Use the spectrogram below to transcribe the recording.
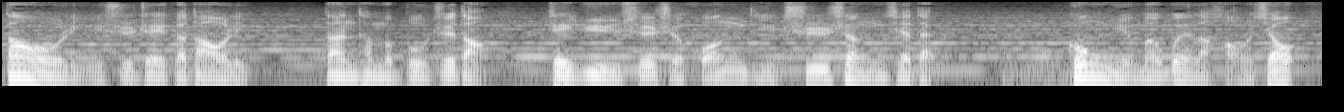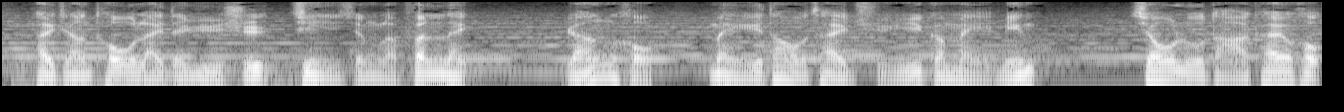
道理是这个道理，但他们不知道这御食是皇帝吃剩下的。宫女们为了好销，还将偷来的御食进行了分类，然后每道菜取一个美名。销路打开后，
